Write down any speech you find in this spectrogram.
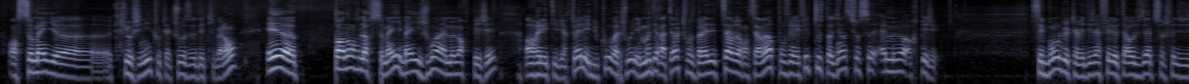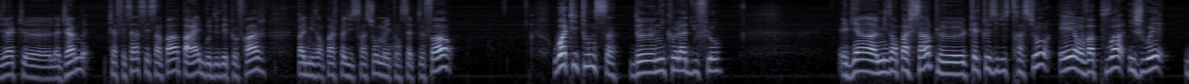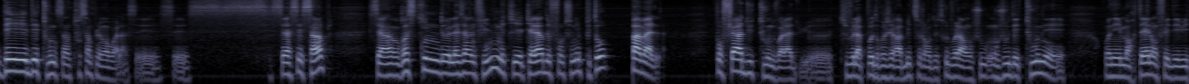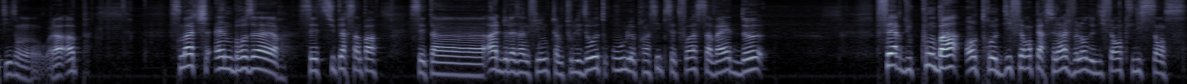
en, sommeil euh, cryogénique ou quelque chose d'équivalent. Et euh, pendant leur sommeil, bah, ils jouent à un MMORPG en réalité virtuelle. Et du coup, on va jouer les modérateurs qui vont se balader de serveur en serveur pour vérifier que tout se passe bien sur ce MMORPG. C'est bon, qui avait déjà fait le tarot du Zodiac sur le fait du Zodiac, la jam, qui a fait ça, c'est sympa. Pareil, beau de décoffrage, pas de mise en page, pas d'illustration, mais concept fort. Wacky Toons de Nicolas Duflo, eh bien, mise en page simple, euh, quelques illustrations, et on va pouvoir y jouer des, des toons, hein, tout simplement. Voilà, c'est assez simple. C'est un reskin de Laser Film, mais qui, a l'air de fonctionner plutôt pas mal. Pour faire du toon, voilà, euh, qui veut la peau de Roger Rabbit, ce genre de truc. Voilà, on joue, on joue des toons et on est immortel, on fait des bêtises, on, voilà, hop. Smash and Brother, c'est super sympa. C'est un hack de Laser Film comme tous les autres, où le principe cette fois, ça va être de faire du combat entre différents personnages venant de différentes licences.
